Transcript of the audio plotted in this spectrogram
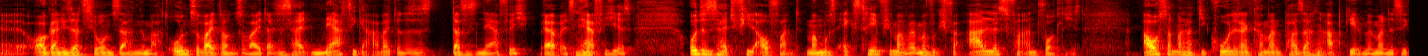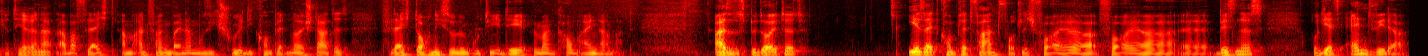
äh, Organisationssachen gemacht und so weiter und so weiter. Es ist halt nervige Arbeit und das ist, das ist nervig, ja, weil es nervig ist. Und es ist halt viel Aufwand. Man muss extrem viel machen, weil man wirklich für alles verantwortlich ist. Außer man hat die Kohle, dann kann man ein paar Sachen abgeben, wenn man eine Sekretärin hat, aber vielleicht am Anfang bei einer Musikschule, die komplett neu startet, vielleicht doch nicht so eine gute Idee, wenn man kaum Einnahmen hat. Also, das bedeutet, ihr seid komplett verantwortlich für euer, für euer äh, Business und jetzt entweder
